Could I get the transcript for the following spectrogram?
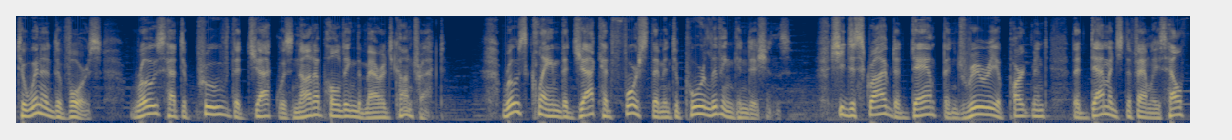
To win a divorce, Rose had to prove that Jack was not upholding the marriage contract. Rose claimed that Jack had forced them into poor living conditions. She described a damp and dreary apartment that damaged the family's health,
